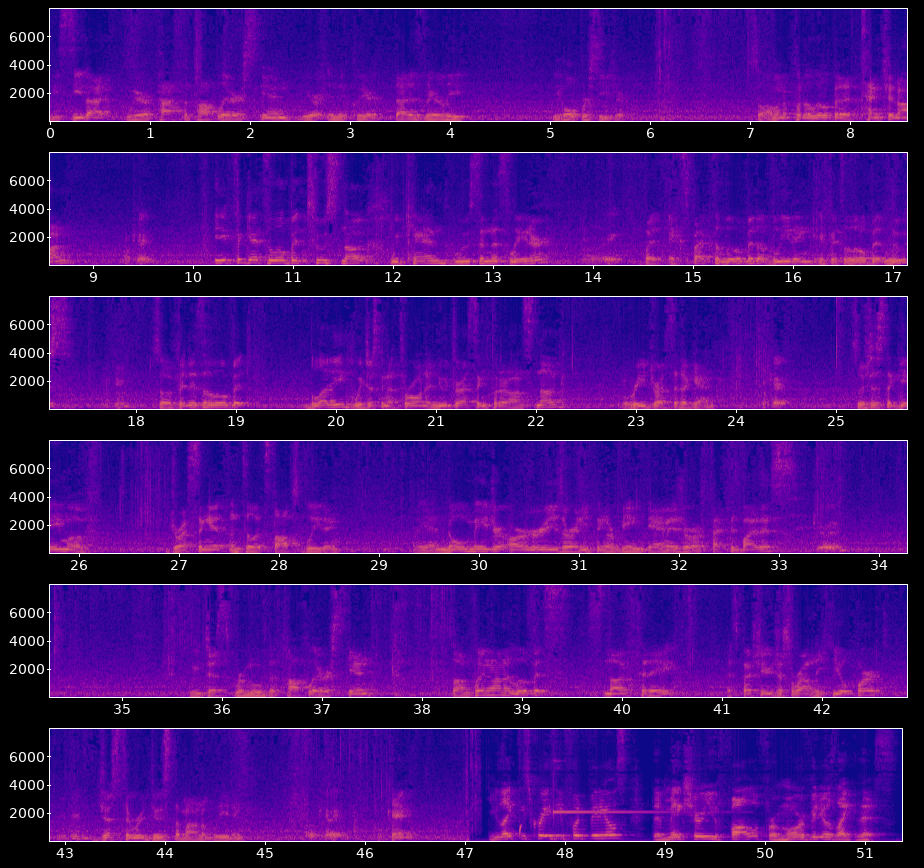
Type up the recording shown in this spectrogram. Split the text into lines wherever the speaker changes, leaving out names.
we see that we are past the top layer of skin, we are in the clear. That is literally the whole procedure. So I'm gonna put a little bit of tension on.
Okay.
If it gets a little bit too snug, we can loosen this later,
All right.
but expect a little bit of bleeding if it's a little bit loose. Mm-hmm. So if it is a little bit bloody, we're just gonna throw on a new dressing, put it on snug, redress it again.
Okay.
So it's just a game of dressing it until it stops bleeding. Again, no major arteries or anything are being damaged or affected by this.
Good.
We just removed the top layer of skin. So I'm putting on a little bit snug today, especially just around the heel part, mm-hmm. just to reduce the amount of bleeding.
Okay.
Okay? You like these crazy foot videos? Then make sure you follow for more videos like this.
